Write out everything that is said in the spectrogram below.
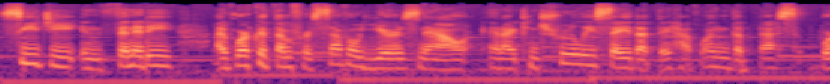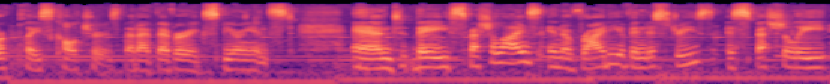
CG Infinity. I've worked with them for several years now, and I can truly say that they have one of the best workplace cultures that I've ever experienced. And they specialize in a variety of industries, especially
